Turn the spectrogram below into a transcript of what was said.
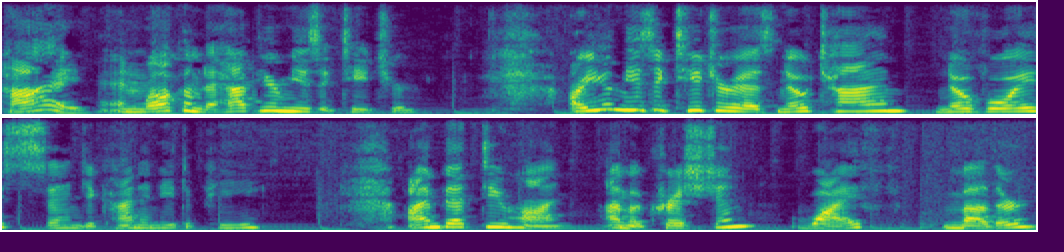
Hi, and welcome to Happier Music Teacher. Are you a music teacher who has no time, no voice, and you kind of need to pee? I'm Beth Duhon. I'm a Christian, wife, mother,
